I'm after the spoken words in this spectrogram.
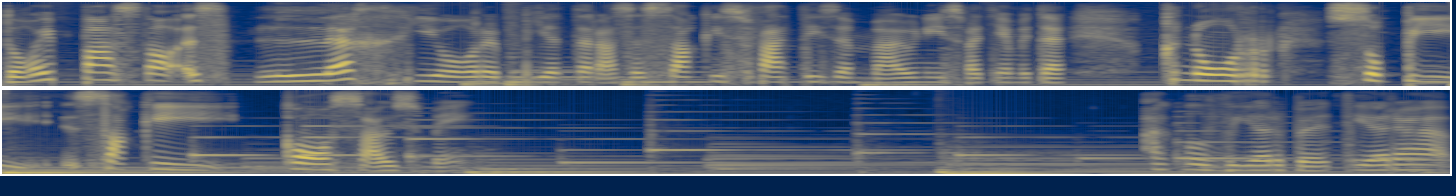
Daai pasta is ligjare beter as 'n sakkies fatties en monies wat jy met 'n knor soppie sakkie kaassous meng. Ek wil weer bid, Here,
